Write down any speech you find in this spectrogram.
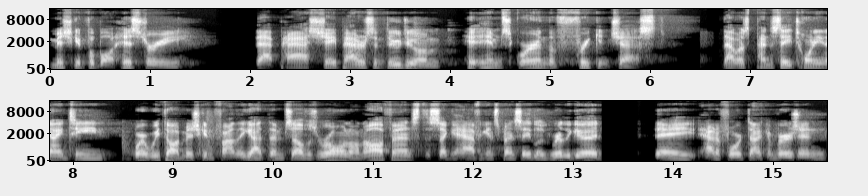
Michigan football history. That pass Shea Patterson threw to him hit him square in the freaking chest. That was Penn State 2019, where we thought Michigan finally got themselves rolling on offense. The second half against Penn State looked really good. They had a fourth down conversion,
